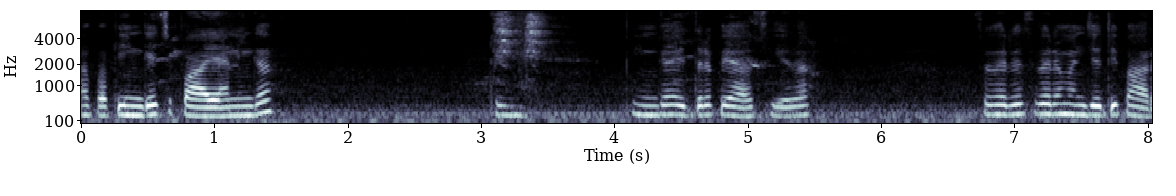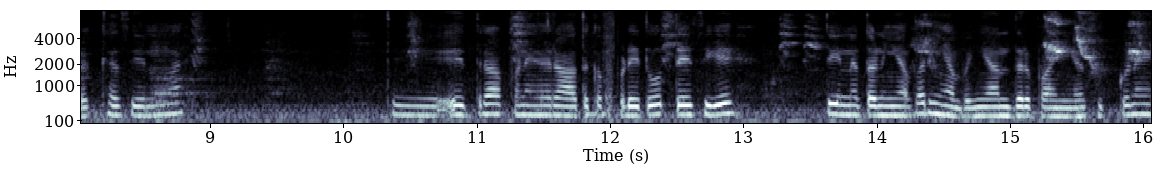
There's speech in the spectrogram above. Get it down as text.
ਆਪਾਂ ਪਿੰਗੇ 'ਚ ਪਾਇਆ ਨਹੀਂਗਾ ਤੇ ਪਿੰਗਾ ਇੱਧਰ ਪਿਆ ਸੀ ਇਹਦਾ। ਸਵੇਰੇ ਸਵੇਰੇ ਮੰਜੇ ਤੇ ਪਾ ਰੱਖਿਆ ਸੀ ਇਹਨੂੰ ਮੈਂ। ਤੇ ਇੱਧਰ ਆਪਣੇ ਰਾਤ ਕੱਪੜੇ ਧੋਤੇ ਸੀਗੇ। ਤਿੰਨ ਤਣੀਆਂ ਭਰੀਆਂ ਪਈਆਂ, ਅੰਦਰ ਪਾਈਆਂ ਸੁੱਕਣੇ।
